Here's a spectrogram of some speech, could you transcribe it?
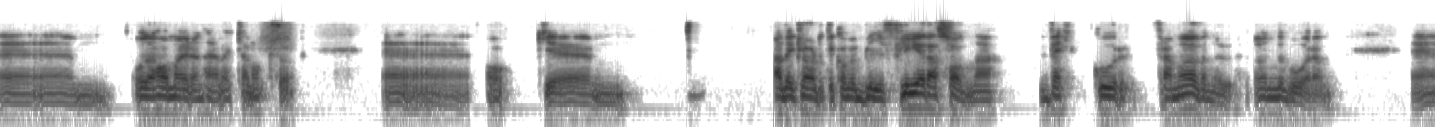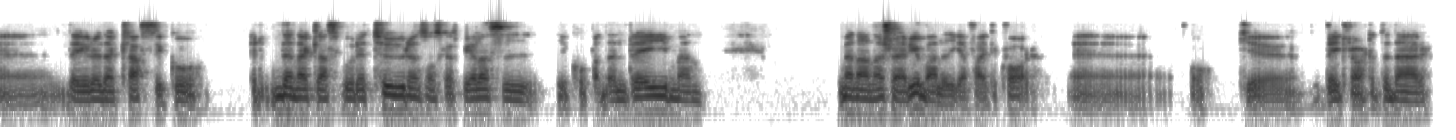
ehm, och det har man ju den här veckan också. Och ehm, ja, det är klart att det kommer bli flera sådana veckor framöver nu under våren. Eh, det är ju det där klassiko, den där klassikoreturen som ska spelas i, i Copa del Rey men, men annars är det ju bara ligafighter kvar. Eh, och eh, det är klart att det där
